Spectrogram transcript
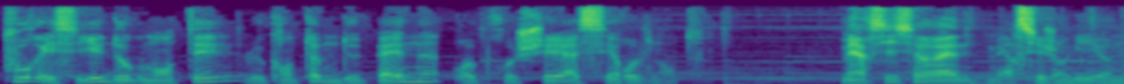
pour essayer d'augmenter le quantum de peine reproché à ces revenantes. Merci Soren. Merci Jean-Guillaume.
